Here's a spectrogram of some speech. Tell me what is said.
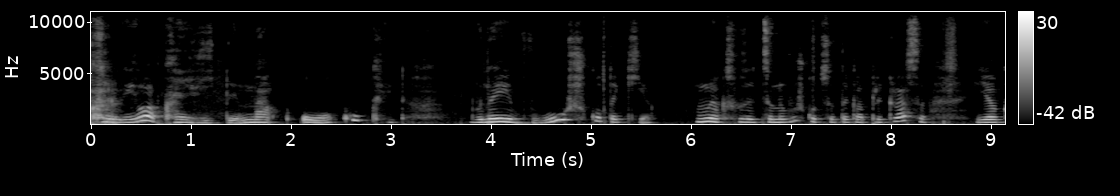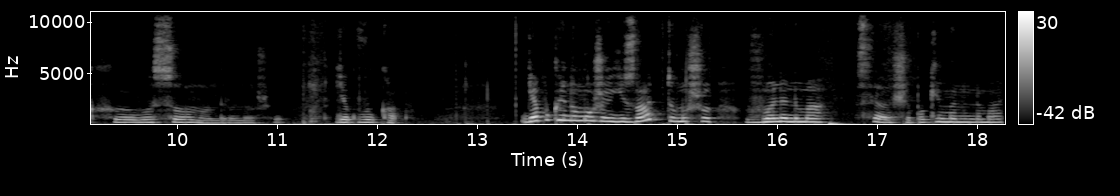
крила квіти на оку. В неї вушко таке. Ну, як сказати, це не вушко, це така прикраса, як е, в саламандру нашої, як вулкан. Я поки не можу її знати, тому що в мене немає селища. Поки в мене немає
